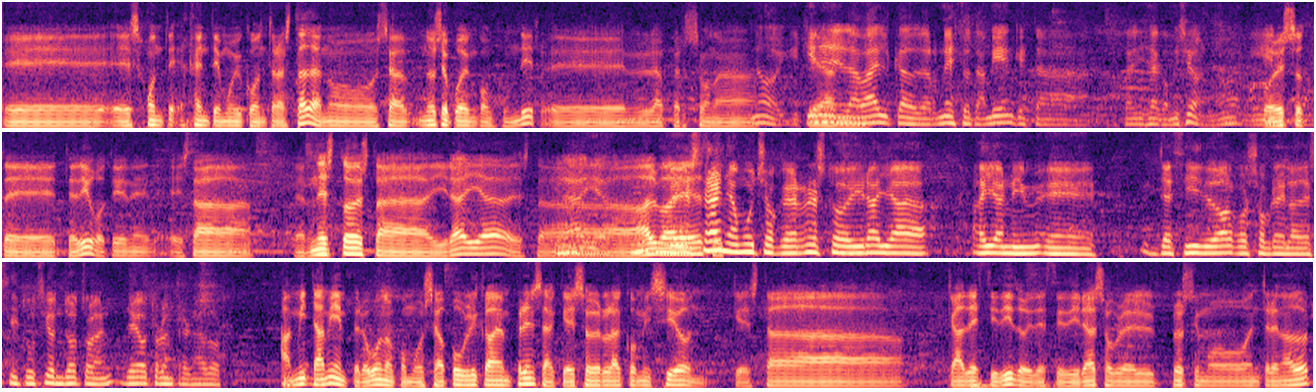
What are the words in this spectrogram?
eh, es gente, gente muy contrastada. No, o sea, no se pueden confundir eh, la persona. No, y han- el aval de Ernesto también, que está, esa comisión. ¿no? Por eso te, te digo, tiene, está Ernesto, está Iraya, está Iraya. Álvarez. Me extraña mucho que Ernesto Iraya hayan eh, decidido algo sobre la destitución de otro, de otro entrenador. A mí también, pero bueno, como se ha publicado en prensa que eso es la comisión que está que ha decidido y decidirá sobre el próximo entrenador,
